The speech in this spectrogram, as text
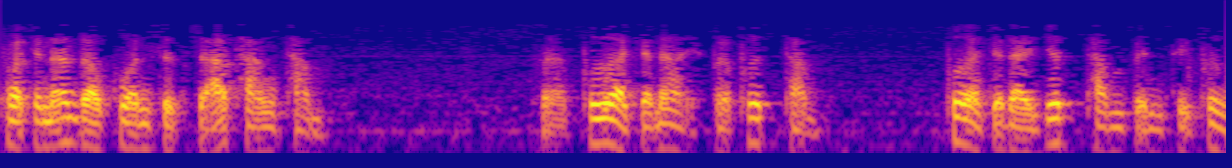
เพราะฉะนั้นเราควรศึกษาทางธรรมเพื่อจะได้ประพฤติธรรม เพื่อจะได้ยึดธรรมเป็นที่พึ่ง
